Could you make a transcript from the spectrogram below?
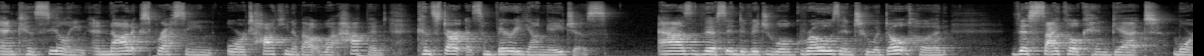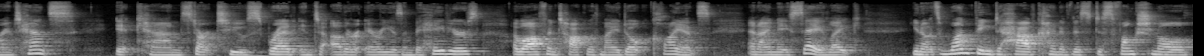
and concealing and not expressing or talking about what happened can start at some very young ages. As this individual grows into adulthood, this cycle can get more intense. It can start to spread into other areas and behaviors. I will often talk with my adult clients, and I may say, like, you know, it's one thing to have kind of this dysfunctional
